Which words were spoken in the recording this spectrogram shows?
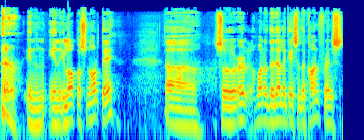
in in Ilocos Norte. Uh, so early, one of the delegates of the conference.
